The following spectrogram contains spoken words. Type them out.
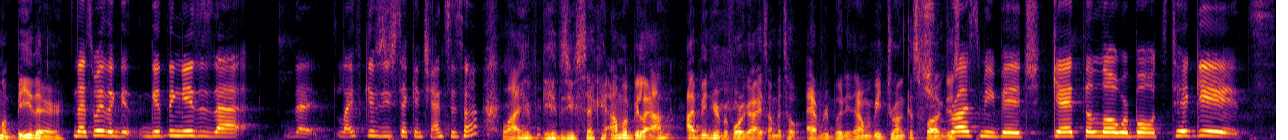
gonna be there. That's why the good, good thing is is that that life gives you second chances, huh? Life gives you second. I'm gonna be like, I'm, I've been here before, guys. I'm gonna tell everybody that I'm gonna be drunk as fuck. Just Trust me, bitch. Get the lower bowl tickets.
